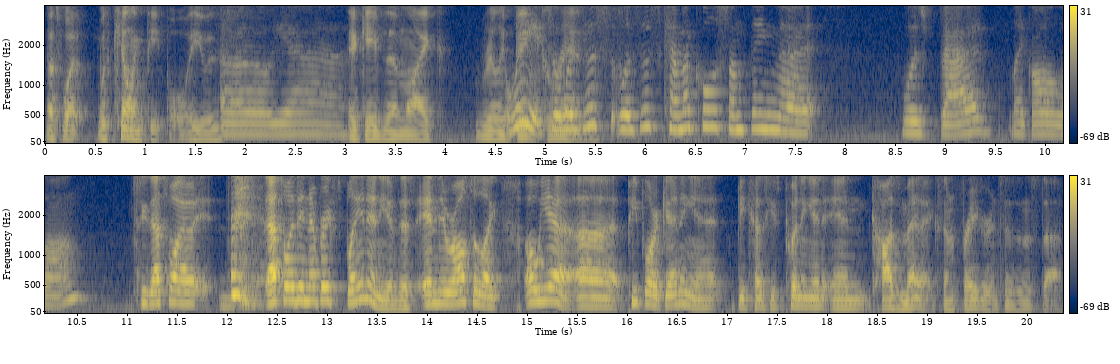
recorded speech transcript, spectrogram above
That's what was killing people. He was. oh yeah. it gave them like really big. Wait, so was this was this chemical something that was bad like all along? See, that's why that's why they never explain any of this. And they were also like, "Oh yeah, uh, people are getting it because he's putting it in cosmetics and fragrances and stuff."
